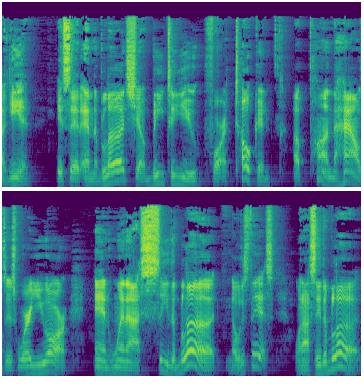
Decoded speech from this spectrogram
Again, it said, And the blood shall be to you for a token upon the houses where you are. And when I see the blood, notice this when I see the blood,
